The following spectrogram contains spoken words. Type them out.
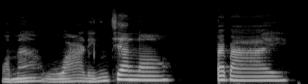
我们五二零见喽，拜拜。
